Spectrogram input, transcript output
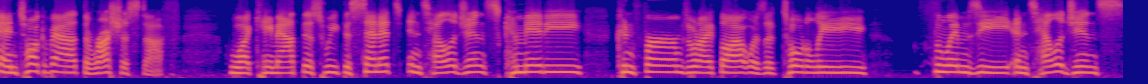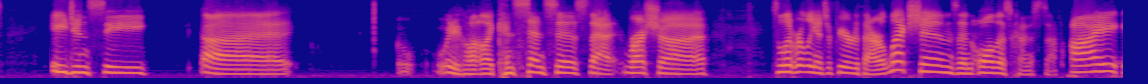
and talk about the Russia stuff. What came out this week? The Senate Intelligence Committee confirms what I thought was a totally flimsy intelligence agency uh, what do you call it, like consensus that Russia deliberately interfered with our elections and all this kind of stuff. I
